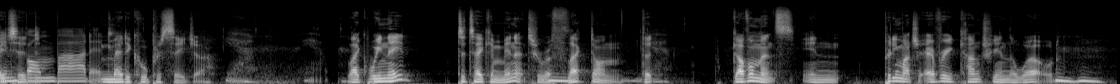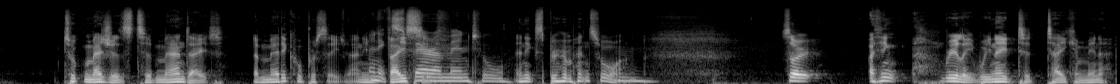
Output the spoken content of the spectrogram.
mandated bombarded. medical procedure. yeah, yeah. Like we need to take a minute to Mm. reflect on that yeah. governments in pretty much every country in the world Mhm. took measures to mandate a medical procedure, an, an invasive, experimental an experimental one. Mm. So I think really we need to take a minute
